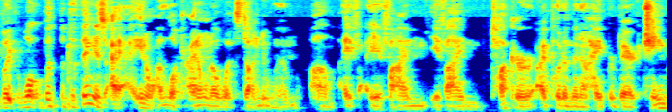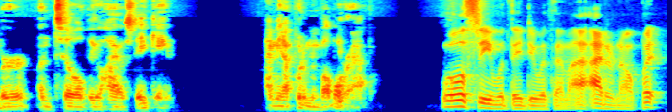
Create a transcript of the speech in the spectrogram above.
but well, but, but the thing is, I you know, look, I don't know what's done to him. Um, if if I'm if I'm Tucker, I put him in a hyperbaric chamber until the Ohio State game. I mean, I put him in bubble wrap. We'll see what they do with him. I, I don't know, but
